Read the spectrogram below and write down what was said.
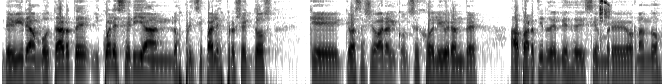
debieran votarte y cuáles serían los principales proyectos que, vas a llevar al Consejo Deliberante a partir del 10 de diciembre, Orlando?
